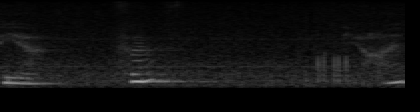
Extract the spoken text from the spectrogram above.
vier, fünf. Hier rein.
